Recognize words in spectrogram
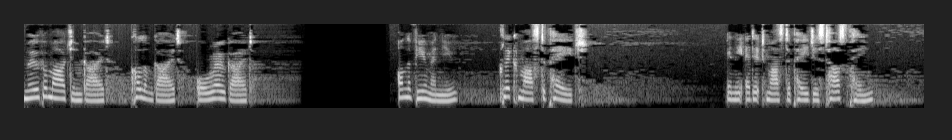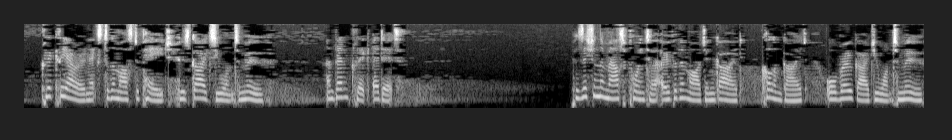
Move a margin guide, column guide, or row guide. On the View menu, click Master Page. In the Edit Master Pages task pane, click the arrow next to the master page whose guides you want to move, and then click Edit. Position the mouse pointer over the margin guide, column guide, or row guide you want to move,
